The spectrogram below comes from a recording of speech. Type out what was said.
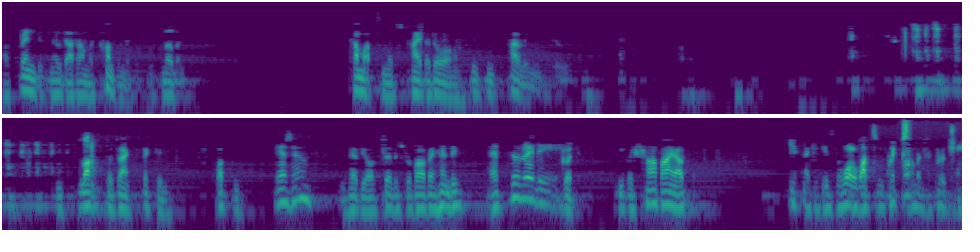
Our friend is no doubt on the continent at this moment. Come, let's try the door. There's some prowling to do. It's locked as I expected. Watson, Yes, Holmes. you have your service revolver handy? At the ready. Good. Keep a sharp eye out. Get back against the wall, Watson. Quick, someone's approaching.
